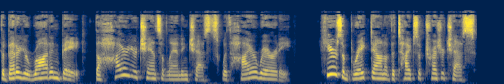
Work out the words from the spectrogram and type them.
The better your rod and bait, the higher your chance of landing chests with higher rarity. Here's a breakdown of the types of treasure chests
